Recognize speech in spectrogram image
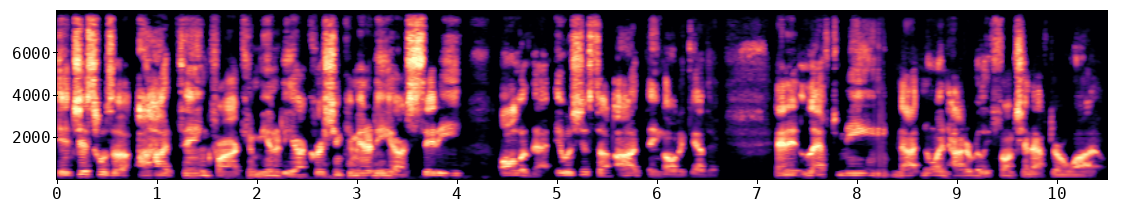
it just was an odd thing for our community, our Christian community, our city, all of that. It was just an odd thing altogether. And it left me not knowing how to really function after a while.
